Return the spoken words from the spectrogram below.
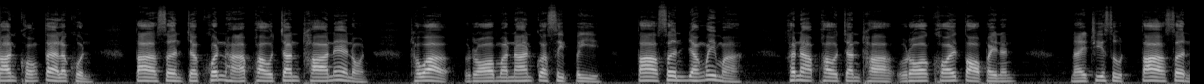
ราณของแต่ละคน ตาเซินจะค้นหาเผ่าจันทาแน่นอนทว่ารอมานานกว่า 10 ปี ตาเซินยังไม่มา ขณะเผ่าจันทารอคอยต่อไปนั้น ในที่สุดตาเซิน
